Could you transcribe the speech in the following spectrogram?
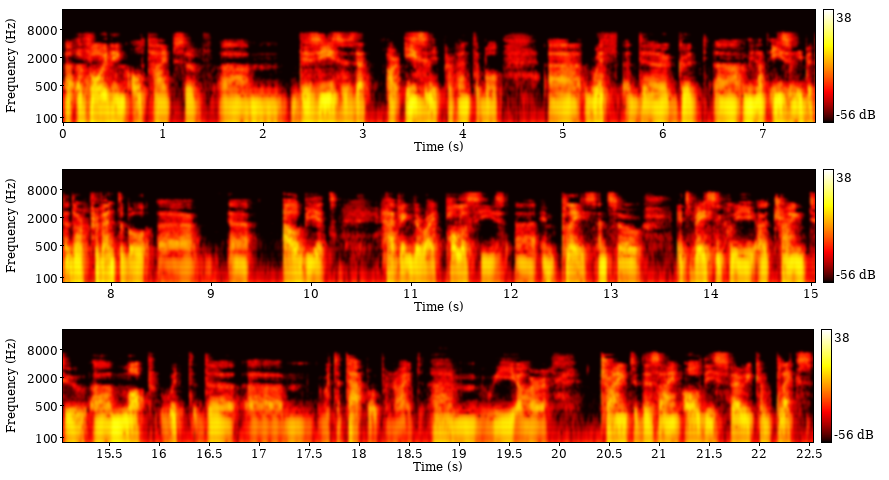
uh, avoiding all types of um, diseases that are easily preventable uh, with the good. Uh, I mean, not easily, but that are preventable, uh, albeit having the right policies uh, in place. And so it's basically uh, trying to uh, mop with the um, with the tap open, right? Mm. Um, we are trying to design all these very complex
